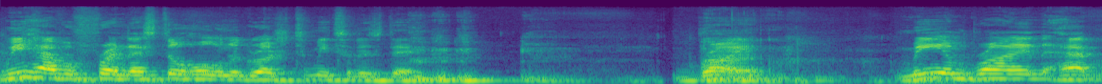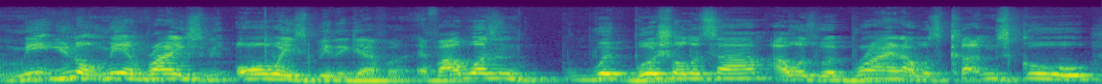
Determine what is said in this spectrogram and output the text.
We have a friend that's still holding a grudge to me to this day. Brian. Me and Brian have me. You know, me and Brian used to be always be together. If I wasn't with Bush all the time, I was with Brian. I was cutting school.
